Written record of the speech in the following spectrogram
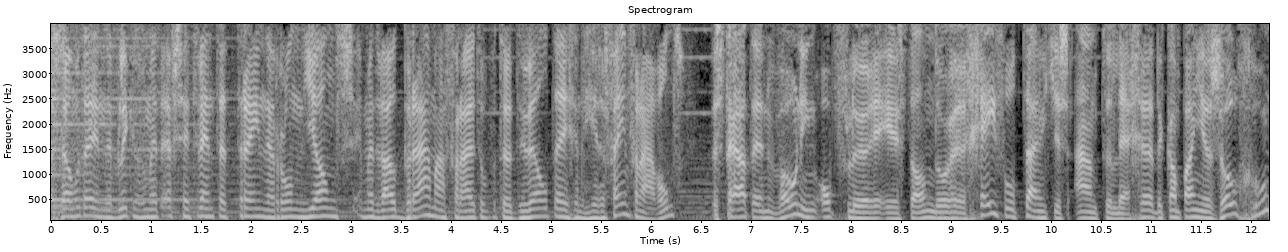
Zometeen blikken we met FC Twente trainer Ron Jans en met Wout Brama vooruit op het duel tegen Heerenveen vanavond. De straat en woning opfleuren eerst dan door geveltuintjes aan te leggen. De campagne Zo Groen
